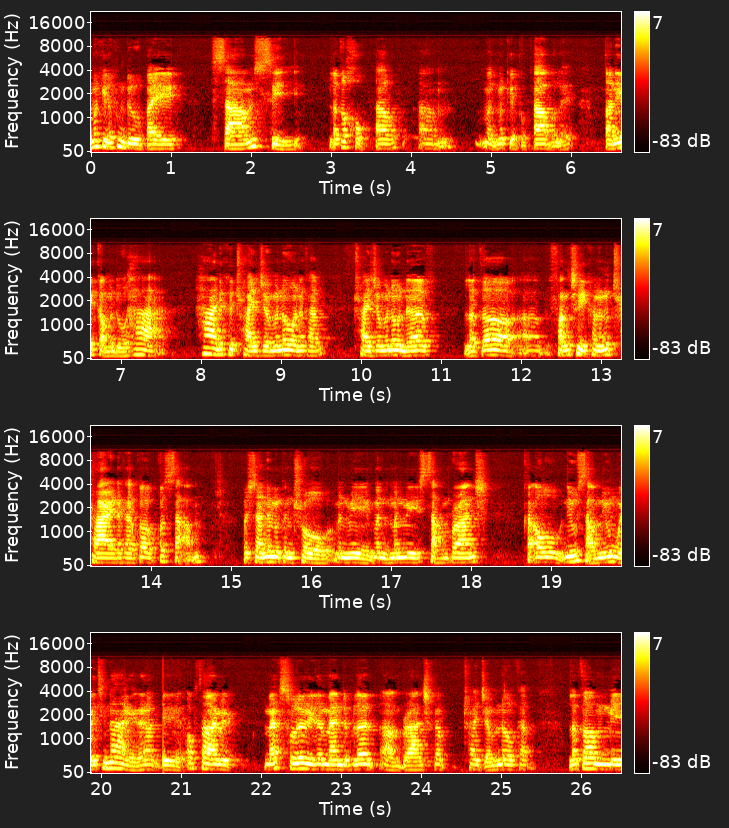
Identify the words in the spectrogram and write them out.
เมื่อกี้เราเพิ่งดูไปสามสี่แล้วก็หกเต้าอ่ามันมันเกี่ยวกับเต้าหมดเลย ตอนนี้กลับมาดูห้าห้านี่คือ trigeminal นะครับ trigeminal nerve แล้วก็ฟังชันอีกครั้นึง tri นะครับ ก็ก็สามเพราะฉะนั้นเนี่ยมัน control มันมีมันมันมีสาม branch เขาเอานิ้วสามนิ้วไว้ที่หน้าอย่างนี้นะครับมี ophthalmic maxillary และ mandibular branch ครับ trigeminal ครับ แล้วก็มันมี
